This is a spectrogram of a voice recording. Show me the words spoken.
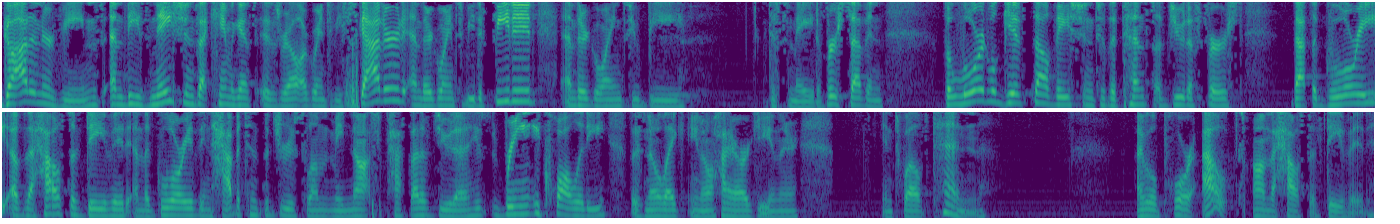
God intervenes, and these nations that came against Israel are going to be scattered and they're going to be defeated and they're going to be dismayed. Verse 7 The Lord will give salvation to the tents of Judah first, that the glory of the house of David and the glory of the inhabitants of Jerusalem may not surpass that of Judah. He's bringing equality. There's no like, you know, hierarchy in there. In 1210. I will pour out on the house of David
